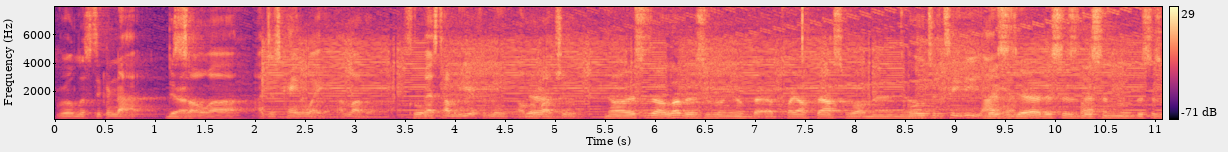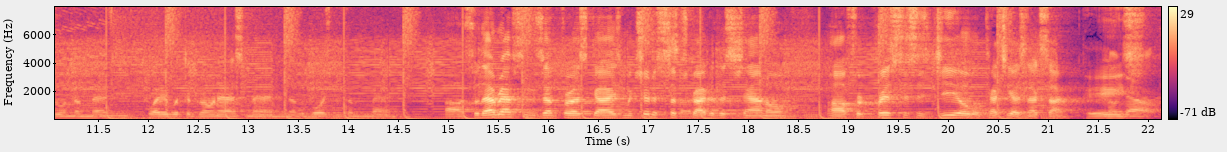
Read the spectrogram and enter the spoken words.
realistic or not. Mm-hmm. Yeah. So uh, I just can't wait. I love it. Cool. best time of the year for me. I don't know about you. No, this is I love it. This is when you know ba- playoff basketball, man. You know. To the TV. This is yeah. This is this is this is when the men play with the grown ass men. You know, the boys become men. Uh, so that wraps things up for us, guys. Make sure to subscribe to this channel. Uh, for Chrys, this is Gio. We'll catch you guys next time. No Peace. doubt.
